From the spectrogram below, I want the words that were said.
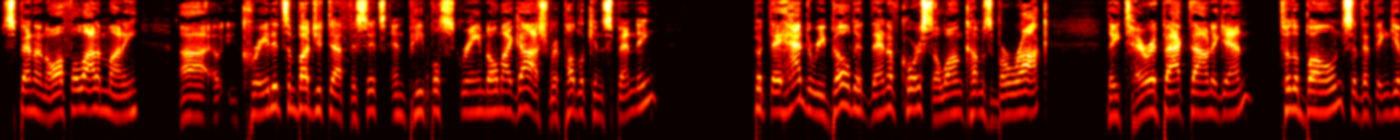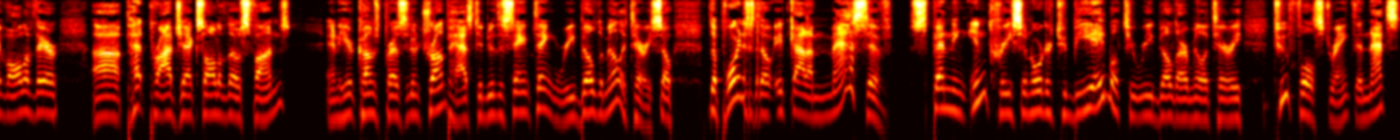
spent an awful lot of money. Uh, created some budget deficits and people screamed, Oh my gosh, Republican spending but they had to rebuild it. Then, of course, along comes Barack. They tear it back down again to the bone so that they can give all of their uh, pet projects all of those funds. And here comes President Trump has to do the same thing, rebuild the military. So the point is, though, it got a massive spending increase in order to be able to rebuild our military to full strength. And that's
